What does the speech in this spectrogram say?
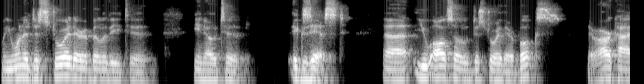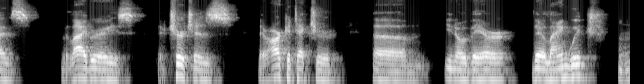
when you want to destroy their ability to, you know, to exist, uh, you also destroy their books, their archives, their libraries, their churches, their architecture, um, you know, their their language. Mm-hmm.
